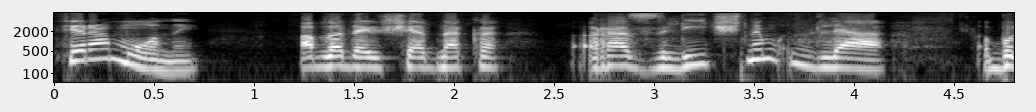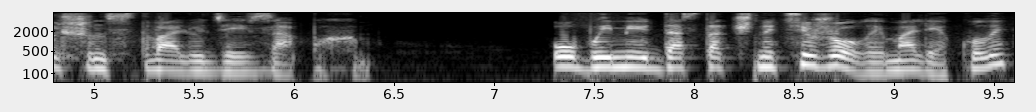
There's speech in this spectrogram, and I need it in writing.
феромоны, обладающие однако различным для большинства людей запахом. Оба имеют достаточно тяжелые молекулы,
